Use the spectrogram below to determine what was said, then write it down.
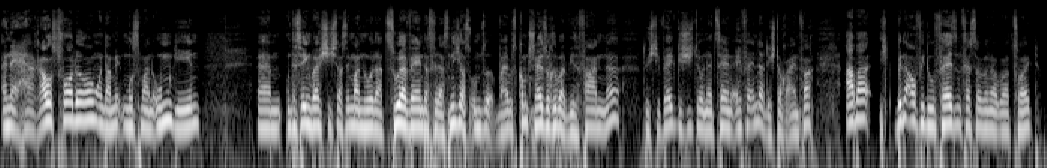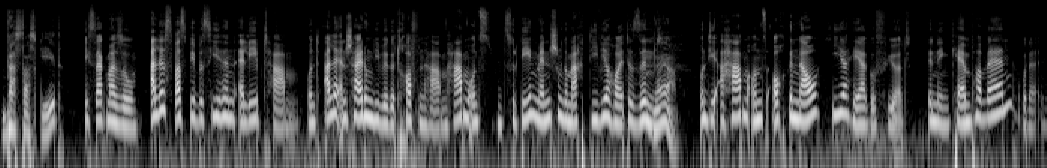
eine Herausforderung und damit muss man umgehen. Ähm, und deswegen möchte ich das immer nur dazu erwähnen, dass wir das nicht aus unserer, weil es kommt schnell so rüber, wir fahren ne, durch die Weltgeschichte und erzählen, ey, veränder dich doch einfach. Aber ich bin auch wie du felsenfest davon überzeugt, dass das geht. Ich sag mal so, alles, was wir bis hierhin erlebt haben und alle Entscheidungen, die wir getroffen haben, haben uns zu den Menschen gemacht, die wir heute sind. Naja, Und die haben uns auch genau hierher geführt. In den Campervan oder in,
